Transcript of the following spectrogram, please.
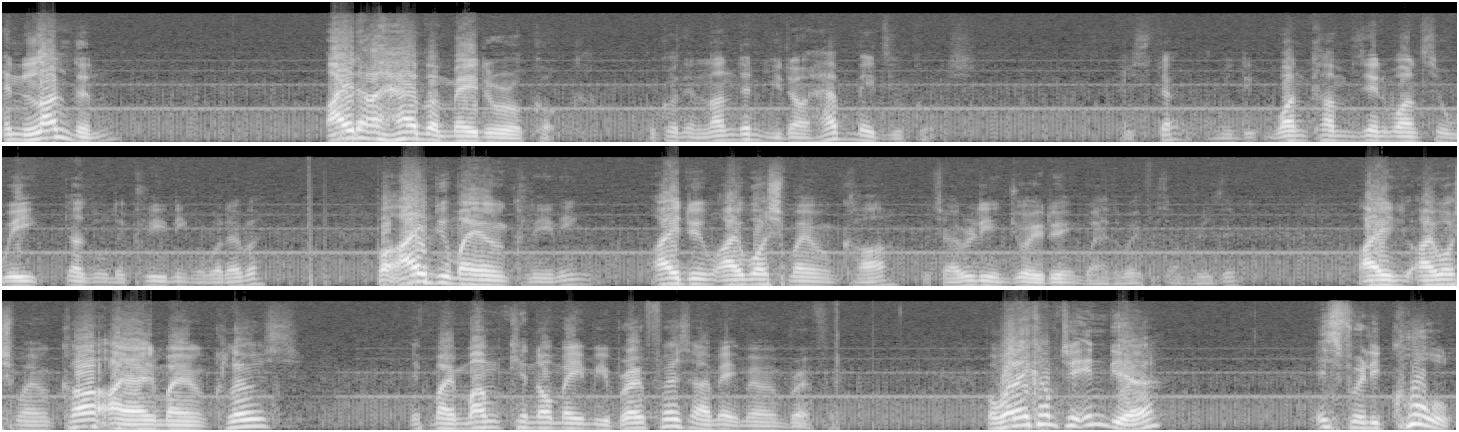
In London, I don't have a maid or a cook because in London you don't have maids or cooks. You just don't. I mean, one comes in once a week, does all the cleaning or whatever. But I do my own cleaning. I do. I wash my own car, which I really enjoy doing, by the way, for some reason. I, I wash my own car. I iron my own clothes. If my mum cannot make me breakfast, I make my own breakfast. But when I come to India, it's really cool.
